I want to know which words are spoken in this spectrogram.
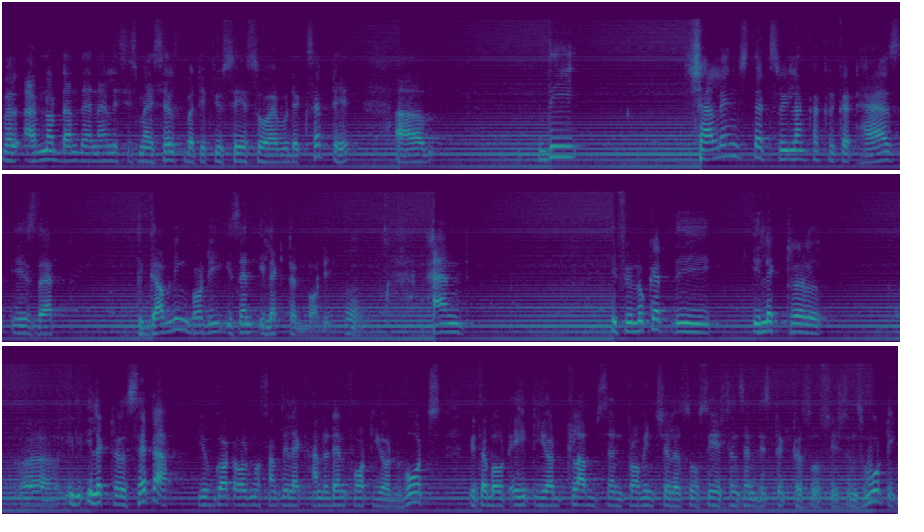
well, I've not done the analysis myself, but if you say so, I would accept it. Um, the challenge that Sri Lanka cricket has is that the governing body is an elected body. And if you look at the electoral uh, electoral setup, you've got almost something like 140 odd votes with about 80 odd clubs and provincial associations and district associations voting.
